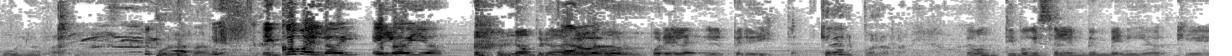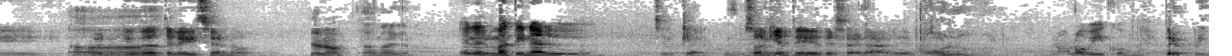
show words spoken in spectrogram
Pulo Ramírez. Pulo Ramírez. ¿Y cómo el hoy? El hoyo. No, pero Pulo. por, por el, el periodista. ¿Quién es el Pulo Ramírez? Es un tipo que sale en Bienvenidos que... Ah. Bueno, yo veo televisión, no... Yo no. Ah, no, yo no. En el matinal. Sí, claro. Son gente desagradable. ¿Polo? No lo ubico. Pero, pero,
